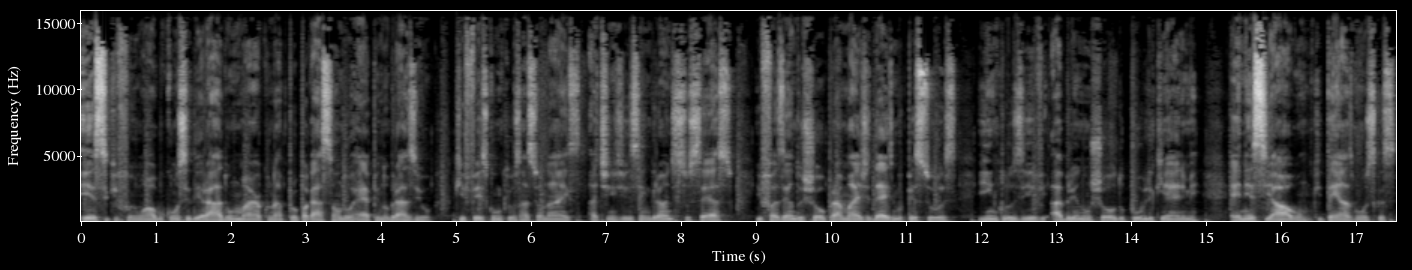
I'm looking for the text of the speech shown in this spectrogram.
Esse que foi um álbum considerado um marco na propagação do rap no Brasil, que fez com que os Racionais atingissem grande sucesso e fazendo show para mais de 10 mil pessoas e inclusive abrindo um show do Public Enemy. É nesse álbum que tem as músicas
